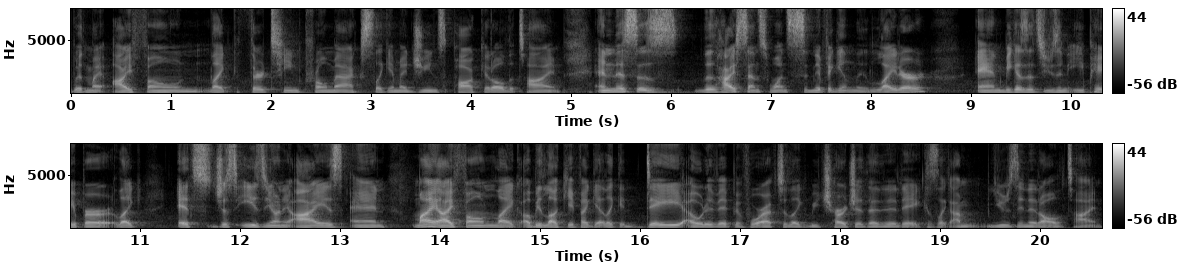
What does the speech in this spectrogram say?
with my iPhone like 13 Pro Max like in my jeans pocket all the time. And this is the Hisense one significantly lighter and because it's using e-paper like it's just easy on your eyes. And my iphone like i'll be lucky if i get like a day out of it before i have to like recharge it at the end of the day because like i'm using it all the time.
